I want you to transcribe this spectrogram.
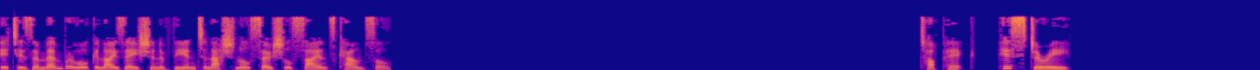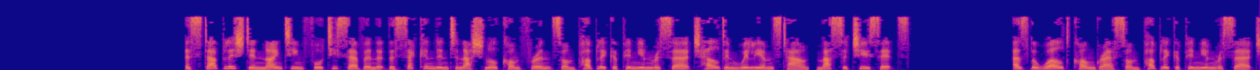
It is a member organization of the International Social Science Council. History Established in 1947 at the Second International Conference on Public Opinion Research held in Williamstown, Massachusetts. As the World Congress on Public Opinion Research,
